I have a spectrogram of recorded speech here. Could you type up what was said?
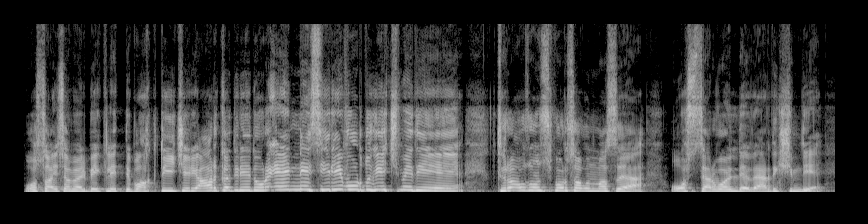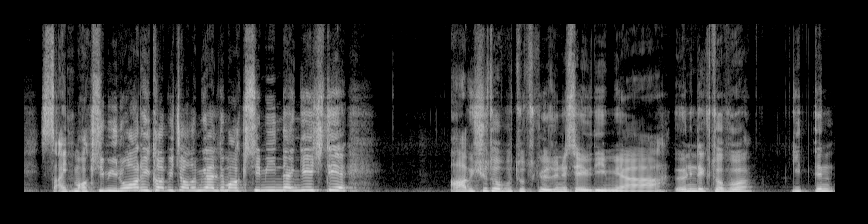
Osay Samuel bekletti. Baktı içeriye arka direğe doğru. Ennesiri vurdu geçmedi. Trabzonspor savunması. Osterwolde verdik şimdi. Saint Maximin harika bir çalım geldi. Maximin'den geçti. Abi şu topu tut gözünü sevdiğim ya. Önündeki topu gittin.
